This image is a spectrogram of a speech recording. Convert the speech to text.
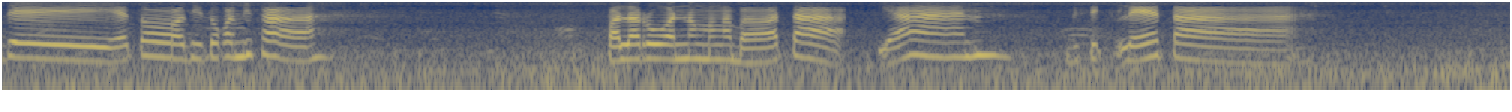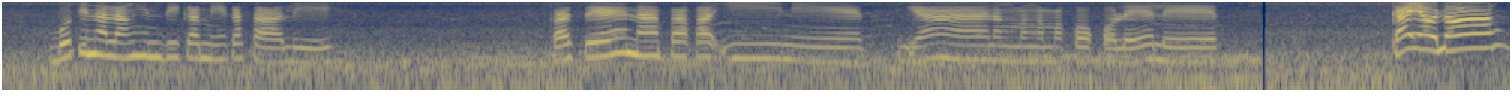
Day. Ito, dito kami sa palaruan ng mga bata. Yan. Bisikleta. Buti na lang hindi kami kasali. Kasi napakainit. Yan ang mga makokolelets. Kayo long!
